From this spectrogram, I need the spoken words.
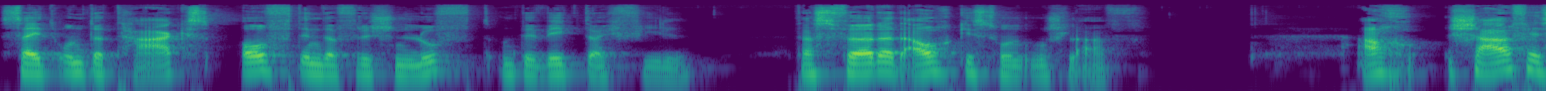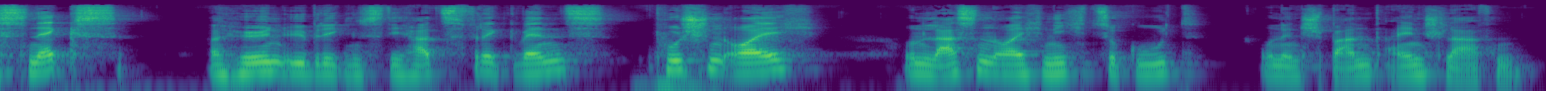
seid untertags oft in der frischen Luft und bewegt euch viel. Das fördert auch gesunden Schlaf. Auch scharfe Snacks erhöhen übrigens die Herzfrequenz, pushen euch und lassen euch nicht so gut und entspannt einschlafen.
